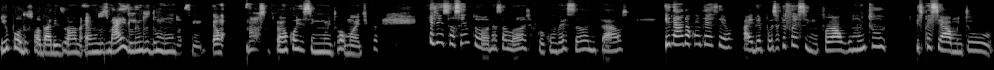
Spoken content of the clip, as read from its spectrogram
E o pôr do sol da Arizona é um dos mais lindos do mundo, assim. Então, nossa, foi uma coisa, assim, muito romântica. E a gente só sentou nessa lancha, ficou conversando e tal. E nada aconteceu. Aí depois, só que foi assim, foi algo muito especial, muito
